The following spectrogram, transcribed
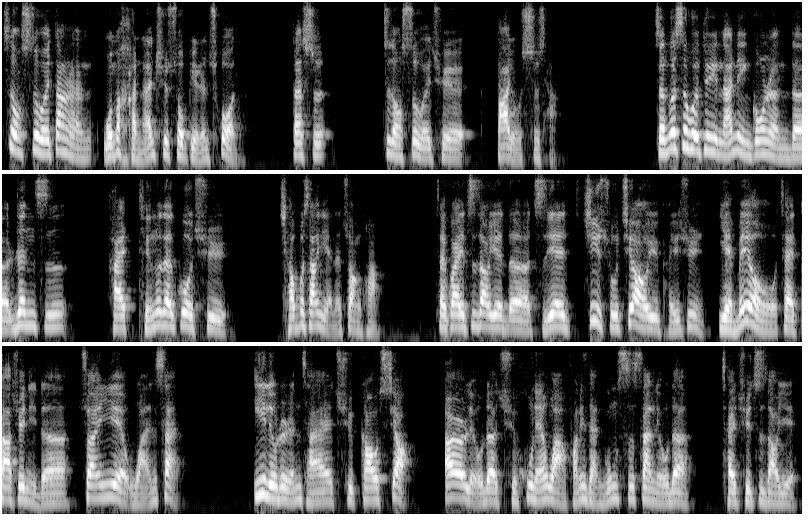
这种思维当然我们很难去说别人错的，但是这种思维却。大有市场，整个社会对于蓝领工人的认知还停留在过去瞧不上眼的状况，在关于制造业的职业技术教育培训也没有在大学里的专业完善，一流的人才去高校，二流的去互联网、房地产公司，三流的才去制造业，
